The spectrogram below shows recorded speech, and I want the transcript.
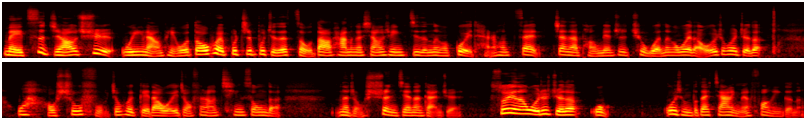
每次只要去无印良品，我都会不知不觉的走到它那个香薰机的那个柜台，然后再站在旁边，就是去闻那个味道，我就会觉得，哇，好舒服，就会给到我一种非常轻松的那种瞬间的感觉。所以呢，我就觉得我为什么不在家里面放一个呢？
